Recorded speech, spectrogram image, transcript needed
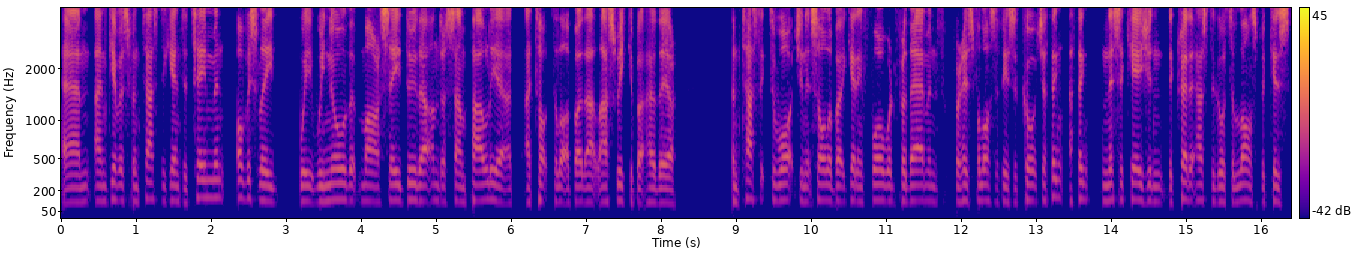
um, and give us fantastic entertainment. Obviously, we we know that Marseille do that under Sampaoli. I, I talked a lot about that last week about how they're fantastic to watch, and it's all about getting forward for them and for his philosophy as a coach. I think I think on this occasion the credit has to go to Lens because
